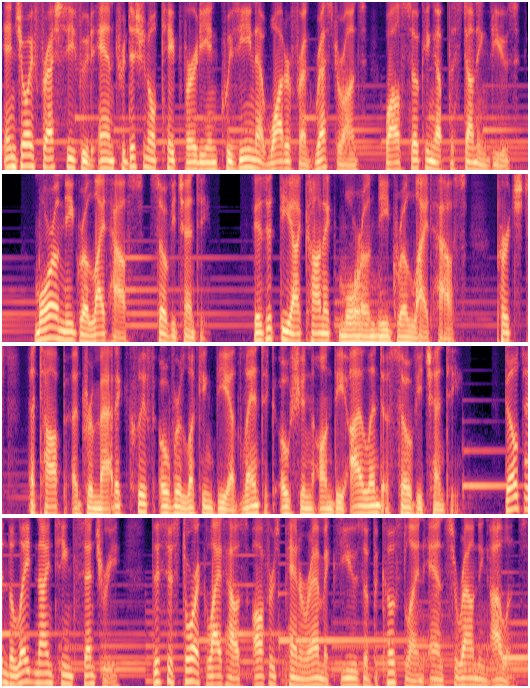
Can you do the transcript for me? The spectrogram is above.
Enjoy fresh seafood and traditional Cape Verdean cuisine at waterfront restaurants while soaking up the stunning views. Morro Negro Lighthouse, São Vicente. Visit the iconic Morro Negro Lighthouse, perched atop a dramatic cliff overlooking the Atlantic Ocean on the island of São Vicente. Built in the late 19th century, this historic lighthouse offers panoramic views of the coastline and surrounding islands.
